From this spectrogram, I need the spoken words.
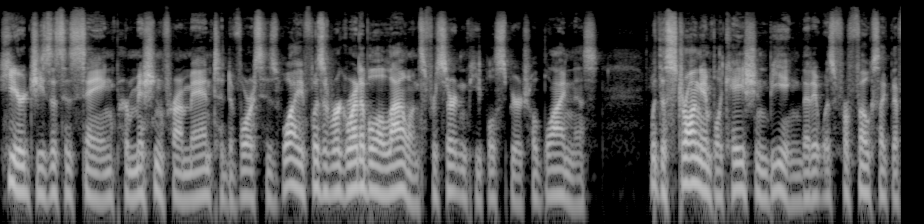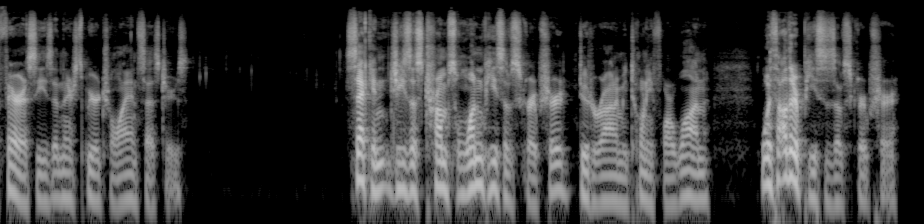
Here, Jesus is saying permission for a man to divorce his wife was a regrettable allowance for certain people's spiritual blindness, with the strong implication being that it was for folks like the Pharisees and their spiritual ancestors. Second, Jesus trumps one piece of scripture, Deuteronomy 24 1, with other pieces of scripture,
